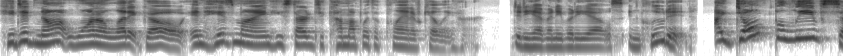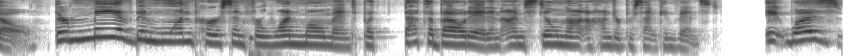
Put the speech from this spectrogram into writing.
He did not want to let it go. In his mind, he started to come up with a plan of killing her. Did he have anybody else included? I don't believe so. There may have been one person for one moment, but that's about it, and I'm still not 100% convinced. It was,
